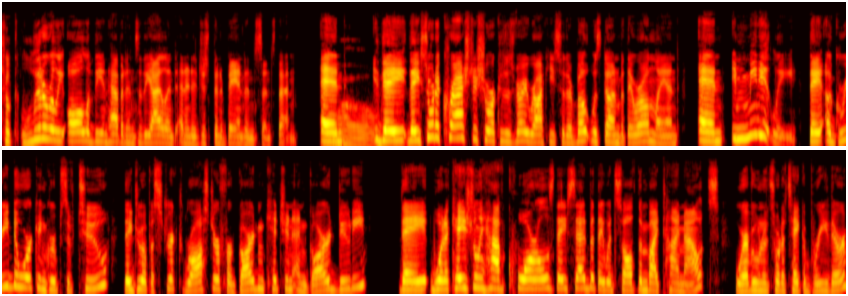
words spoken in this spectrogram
took literally all of the inhabitants of the island, and it had just been abandoned since then. And Whoa. they they sort of crashed ashore because it was very rocky, so their boat was done, but they were on land. And immediately they agreed to work in groups of two. They drew up a strict roster for garden, kitchen, and guard duty. They would occasionally have quarrels, they said, but they would solve them by timeouts, where everyone would sort of take a breather.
